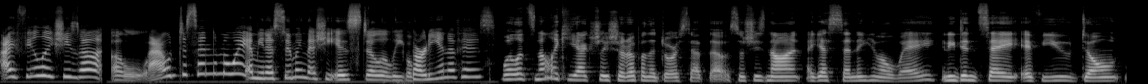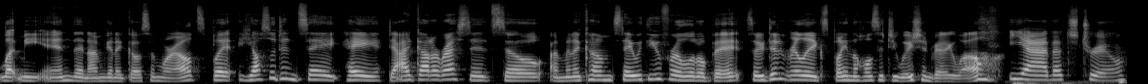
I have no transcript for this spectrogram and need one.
I feel like she's not allowed to send him away. I mean, assuming that she is still a legal guardian of his. Well, it's not like he actually showed up on the doorstep, though. So she's not, I guess, sending him away. And he didn't say, if you don't let me in, then I'm going to go somewhere else. But he also didn't say, hey, dad got arrested, so I'm going to come stay with you for a little bit. So he didn't really explain the whole situation very well. Yeah, that's true.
